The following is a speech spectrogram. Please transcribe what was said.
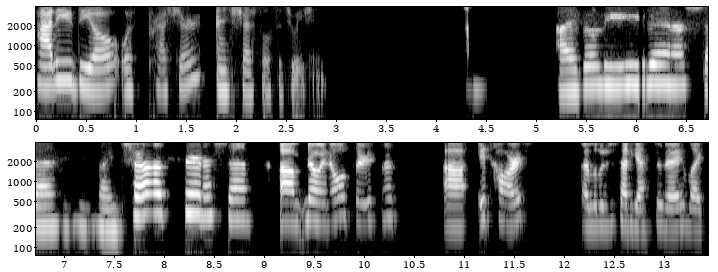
How do you deal with pressure and stressful situations? I believe in Hashem. I trust in Hashem. Um, no, in all seriousness, uh, it's hard. I literally just said yesterday, like,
